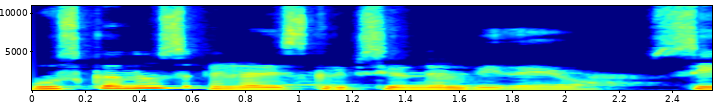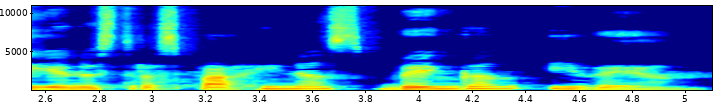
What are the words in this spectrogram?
Búscanos en la descripción del video. Sigue nuestras páginas, vengan y vean.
